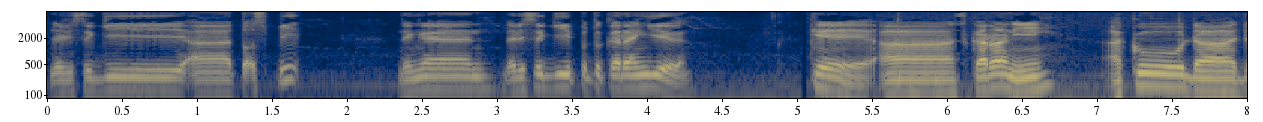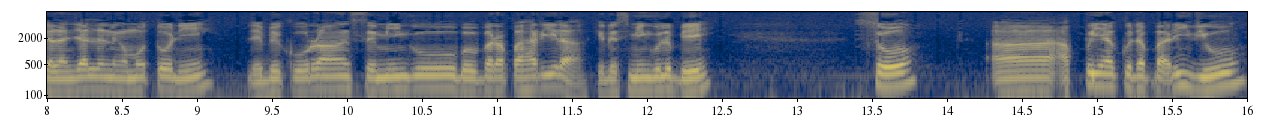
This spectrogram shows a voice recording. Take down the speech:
dari segi uh, top speed dengan dari segi pertukaran gear. Okey, uh, sekarang ni aku dah jalan-jalan dengan motor ni lebih kurang seminggu beberapa hari lah. Kira seminggu lebih. So, uh, apa yang aku dapat review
